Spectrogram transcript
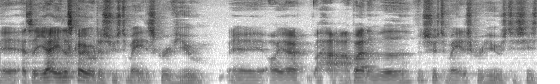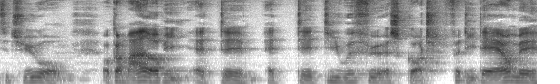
øh, altså jeg elsker jo det systematiske review, øh, og jeg har arbejdet med systematiske reviews de sidste 20 år, og går meget op i, at, øh, at øh, de udføres godt, fordi det er jo med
